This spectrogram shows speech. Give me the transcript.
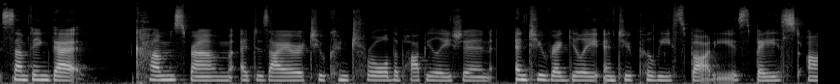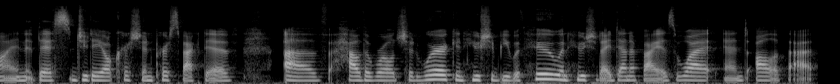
something that comes from a desire to control the population and to regulate and to police bodies based on this Judeo Christian perspective of how the world should work and who should be with who and who should identify as what and all of that.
